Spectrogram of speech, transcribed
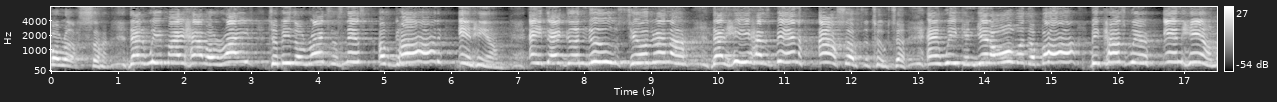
for us, that we might have a right to be the righteousness of God in Him. Ain't that good news, children? that He has been our substitute and we can get over the bar because we're in Him.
